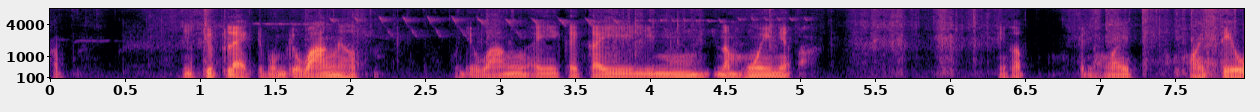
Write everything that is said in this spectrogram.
ครับนี่จุดแหลกที่ผมจะวางนะครับ ผมจะวางไอ้ใกล้ๆริมน้ำห้วยเนี่ยนี่ครับเป็นหอยหอยเตียว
